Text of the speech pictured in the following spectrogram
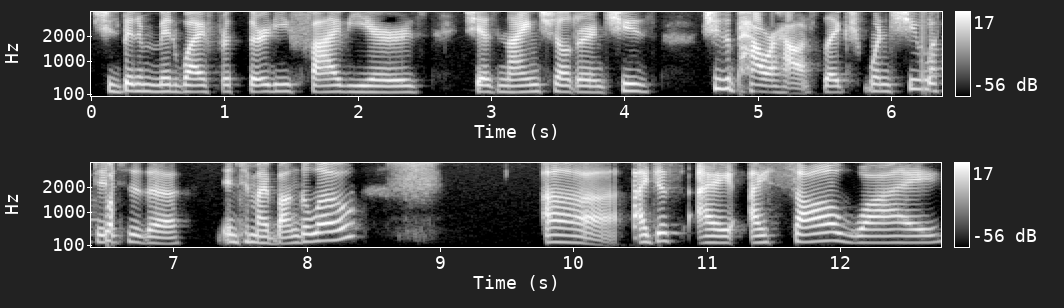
She's been a midwife for 35 years. She has nine children. She's she's a powerhouse. Like when she walked into the into my bungalow, uh, I just I I saw why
